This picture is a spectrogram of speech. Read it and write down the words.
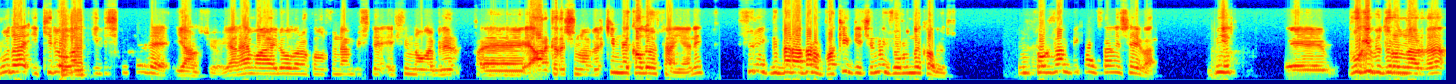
bu da ikili olan ilişkide de yansıyor. Yani hem aile olarak olsun hem işte eşinle olabilir, e, arkadaşın olabilir, kimle kalıyorsan yani. Sürekli beraber vakit geçirmek zorunda kalıyorsun. Şimdi soracağım birkaç tane şey var. Bir, e, bu gibi durumlarda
